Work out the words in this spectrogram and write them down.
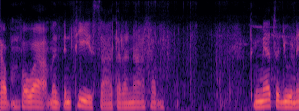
ครับ เพราะว่ามันเป็นที่สาธารณะครับ ถึงแม้จะอยู่ใน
